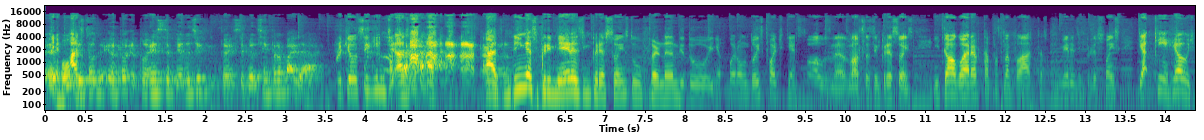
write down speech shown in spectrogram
É bom que eu tô, eu tô, eu tô recebendo, de, tô recebendo sem trabalhar. Porque é o seguinte, as, as, as, minhas primeiras impressões do Fernando do Inha foram dois podcasts solos, né? As nossas impressões. Então agora tá passando a falar das primeiras impressões. Que, quem realmente.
